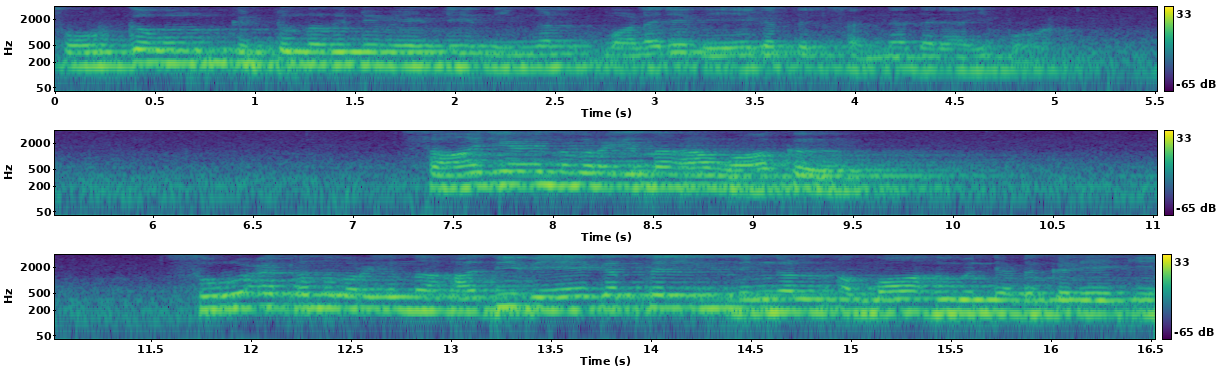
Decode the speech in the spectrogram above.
സ്വർഗവും കിട്ടുന്നതിന് വേണ്ടി നിങ്ങൾ വളരെ വേഗത്തിൽ സന്നദ്ധരായി പോകണം. സാര്യ എന്ന് പറയുന്ന ആ വാക്ക് സുറത്ത് എന്ന് പറയുന്ന അതിവേഗത്തിൽ നിങ്ങൾ അള്ളാഹുവിന്റെ അടുക്കലേക്ക്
